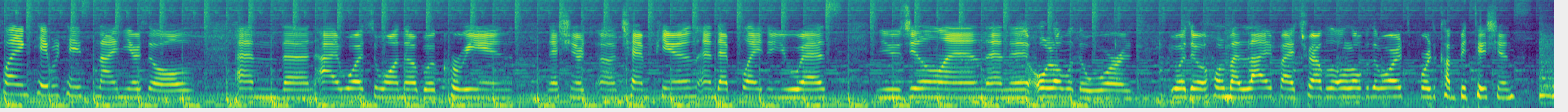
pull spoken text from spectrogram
playing table tennis nine years old, and then I was one of a Korean national uh, champion, and I played the U.S., New Zealand, and then all over the world. It was uh, all my life. I traveled all over the world for the competitions. Hi,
